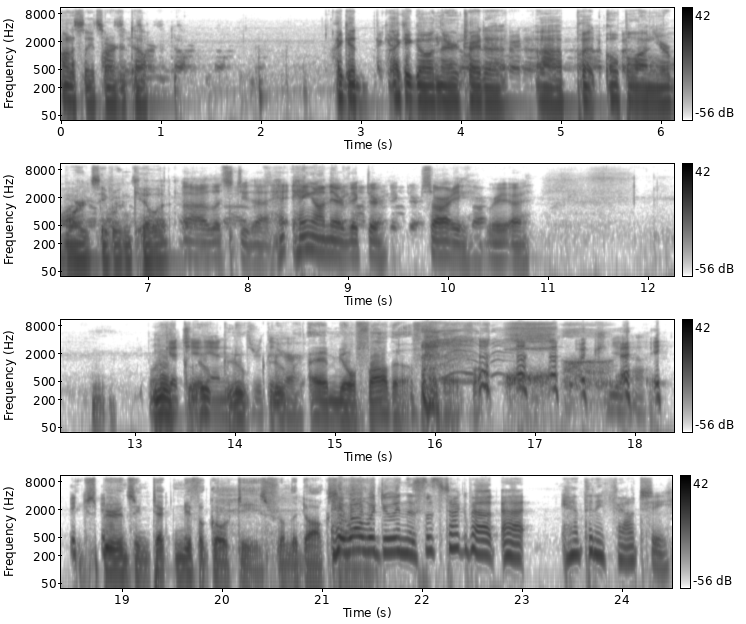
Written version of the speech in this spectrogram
Honestly, it's hard to tell. I could I could go in there and try to uh, put Opal on your board, see if we can kill it. Uh, let's do that. H- hang on there, Victor. Sorry. We're, uh, we'll get you in through there. I am your father, father, father Yeah. experiencing tech difficulties from the dark side. Hey, while we're doing this, let's talk about uh, Anthony Fauci.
